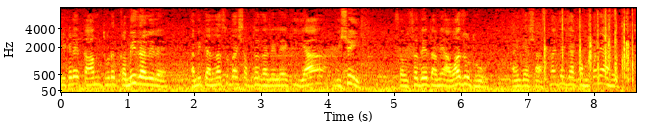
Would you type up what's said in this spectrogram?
इकडे काम थोडं कमी झालेलं आहे. आम्ही त्यांना सुद्धा शब्द झालेले आहे की या विषयी संसदेत आम्ही आवाज उठवू. आणि ज्या शासनाच्या ज्या कंपन्या आहेत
